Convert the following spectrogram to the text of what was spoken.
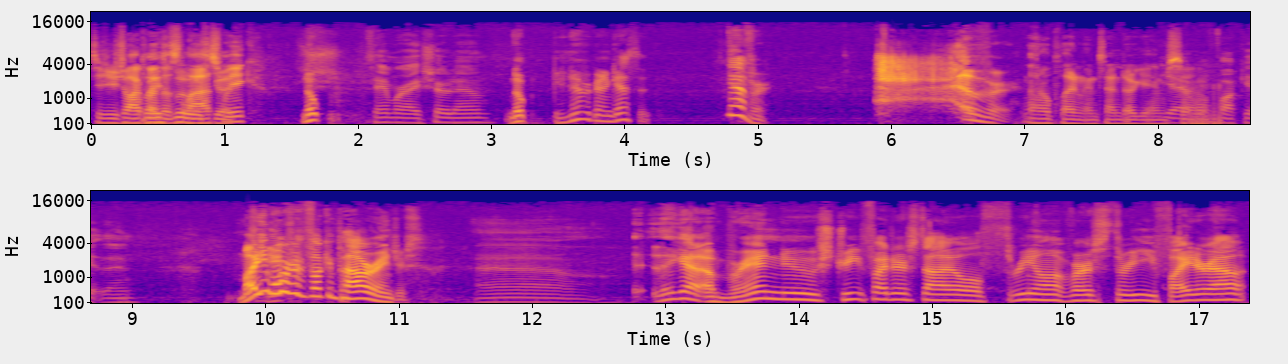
Did you talk Blaze about this Blue is last good. week? Nope. Samurai Shodown. Nope. You're never gonna guess it. Never. Ever. I don't play Nintendo games, Yeah, so well, fuck it then. Mighty Morphin fucking Power Rangers. Oh. They got a brand new Street Fighter style three on verse three fighter out.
